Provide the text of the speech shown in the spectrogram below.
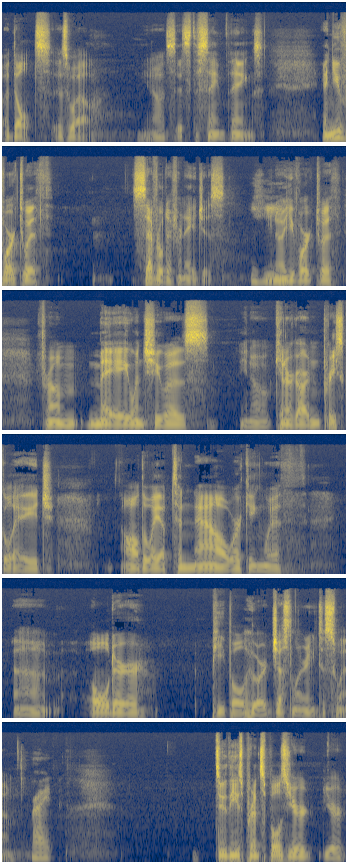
adults as well. You know it's it's the same things and you've worked with several different ages you know you've worked with from May when she was you know kindergarten preschool age all the way up to now working with um, older people who are just learning to swim. Right? Do these principles you're you're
